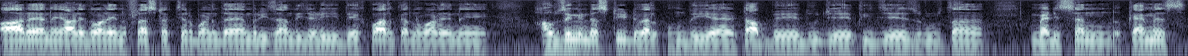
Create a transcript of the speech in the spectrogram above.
ਆ ਰਹੇ ਨੇ ਆਲੇ ਦੁਆਲੇ ਇਨਫਰਾਸਟ੍ਰਕਚਰ ਬਣਦਾ ਹੈ, ਮਰੀਜ਼ਾਂ ਦੀ ਜਿਹੜੀ ਦੇਖਭਾਲ ਕਰਨ ਵਾਲੇ ਨੇ ਹਾਊਸਿੰਗ ਇੰਡਸਟਰੀ ਡਿਵੈਲਪ ਹੁੰਦੀ ਹੈ, ਢਾਬੇ, ਦੂਜੇ, ਤੀਜੇ ਜ਼ਰੂਰਤਾਂ ਮੈਡੀਸਨ ਕੈਮਿਸਟ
